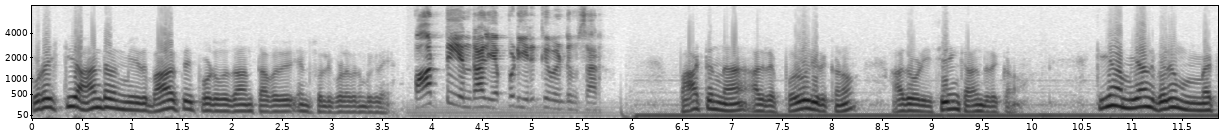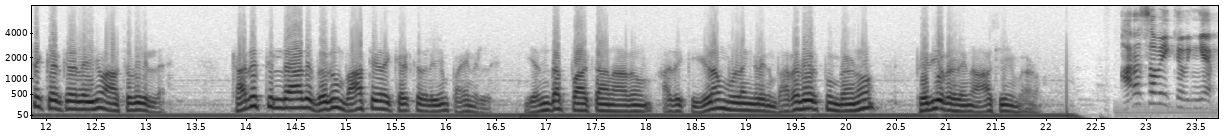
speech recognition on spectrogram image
குறைக்கு ஆண்டவன் மீது பாரத்தை போடுவதுதான் தவறு என்று சொல்லிக்கொள்ள விரும்புகிறேன். பாட்டு என்றால் எப்படி இருக்க வேண்டும் சார்? பாட்டுன்னா அதில் பொருள் இருக்கணும் அதோட இசையும் கலந்துருக்கணும். கியா மியான்னு வெறும் மெட்டை கேட்கறதுலையும் சுவையில்லை கருத்தில்லாத வெறும் வார்த்தைகளை கேட்கறதுலையும் பயனில்லை எந்த பாட்டானாலும் அதுக்கு இளம் உள்ளங்களின் வரவேற்பும் வேணும் பெரியவர்களின் ஆசையும் வேணும். அரசவை கவிஞர்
